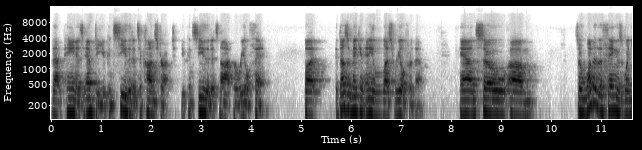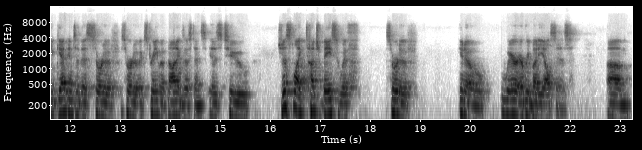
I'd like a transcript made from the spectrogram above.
that pain is empty. You can see that it's a construct. You can see that it's not a real thing, but it doesn't make it any less real for them. And so um, so one of the things when you get into this sort of sort of extreme of non-existence is to just like touch base with sort of you know where everybody else is. Um,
